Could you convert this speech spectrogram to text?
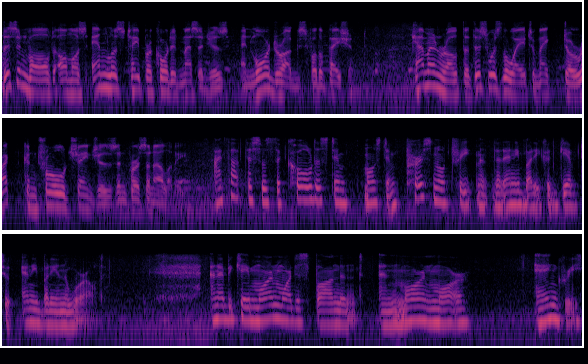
This involved almost endless tape-recorded messages and more drugs for the patient. Cameron wrote that this was the way to make direct controlled changes in personality. I thought this was the coldest and most impersonal treatment that anybody could give to anybody in the world. And I became more and more despondent and more and more angry.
